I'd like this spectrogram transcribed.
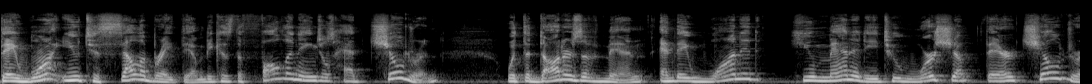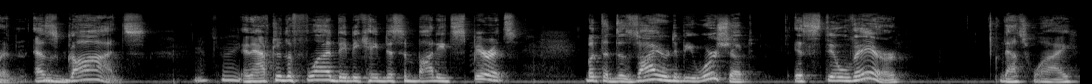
They want you to celebrate them because the fallen angels had children with the daughters of men, and they wanted humanity to worship their children as mm-hmm. gods. That's right. And after the flood, they became disembodied spirits, but the desire to be worshiped is still there. That's why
